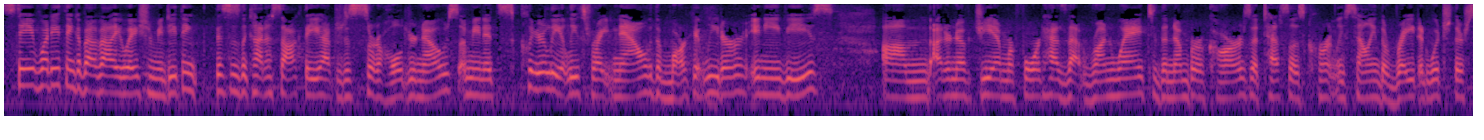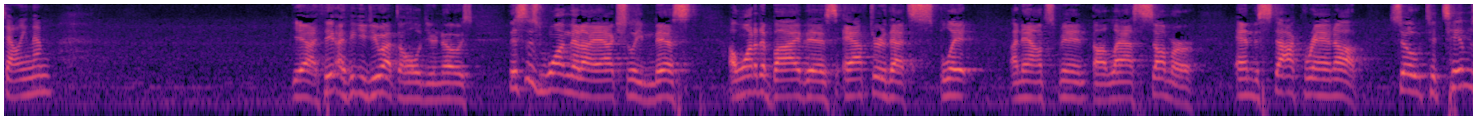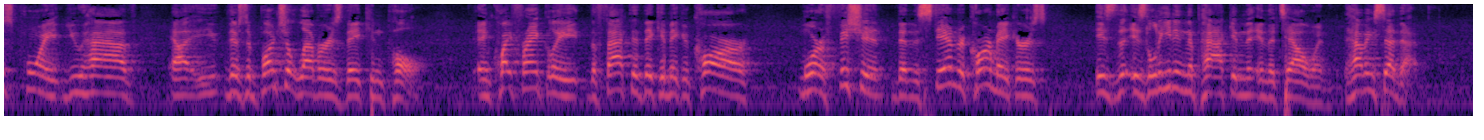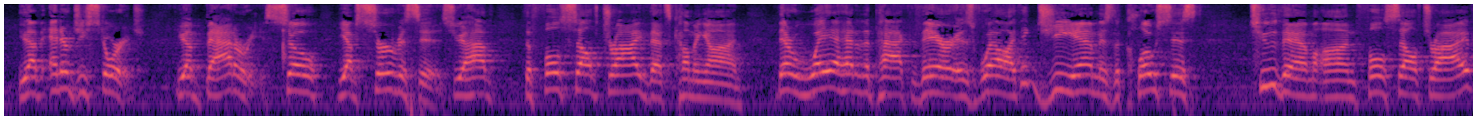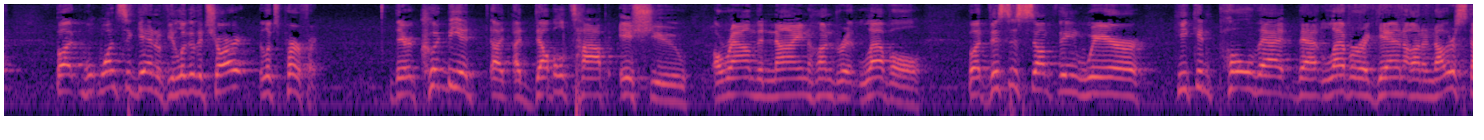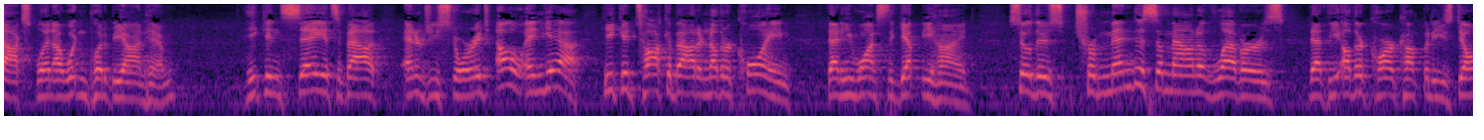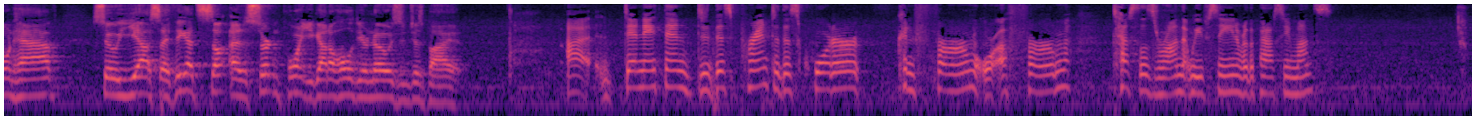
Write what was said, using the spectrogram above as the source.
Steve, what do you think about valuation? I mean, do you think this is the kind of stock that you have to just sort of hold your nose? I mean, it's clearly, at least right now, the market leader in EVs. Um, I don't know if GM or Ford has that runway to the number of cars that Tesla is currently selling, the rate at which they're selling them. Yeah, I think I think you do have to hold your nose. This is one that I actually missed. I wanted to buy this after that split announcement uh, last summer, and the stock ran up. So to Tim's point, you have uh, you, there's a bunch of levers they can pull, and quite frankly, the fact that they can make a car more efficient than the standard car makers is, the, is leading the pack in the, in the tailwind. Having said that, you have energy storage, you have batteries, so you have services, you have the full self drive that's coming on. They're way ahead of the pack there as well. I think GM is the closest to them on full self drive. But once again, if you look at the chart, it looks perfect. There could be a, a, a double top issue around the 900 level. But this is something where he can pull that, that lever again on another stock split. I wouldn't put it beyond him. He can say it's about energy storage. Oh, and yeah, he could talk about another coin that he wants to get behind. So there's tremendous amount of levers that the other car companies don't have. So yes, I think at, at a certain point you got to hold your nose and just buy it. Uh, Dan Nathan, did this print, did this quarter confirm or affirm Tesla's run that we've seen over the past few months?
